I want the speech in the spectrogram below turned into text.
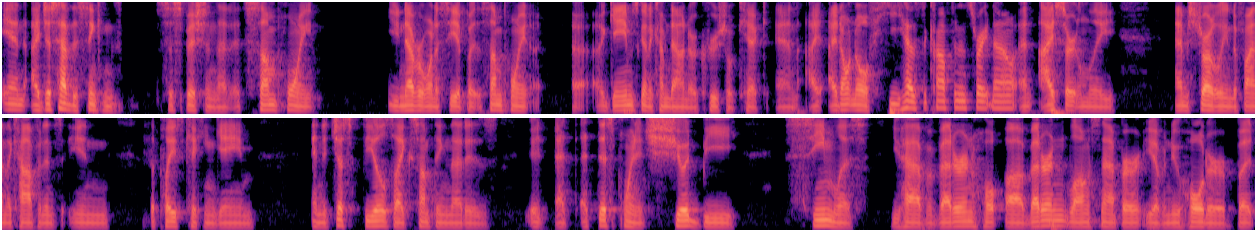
and I just have the sinking suspicion that at some point you never want to see it, but at some point a, a game's going to come down to a crucial kick, and I, I don't know if he has the confidence right now, and I certainly am struggling to find the confidence in the place kicking game, and it just feels like something that is it at at this point it should be seamless. You have a veteran uh, veteran long snapper, you have a new holder, but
